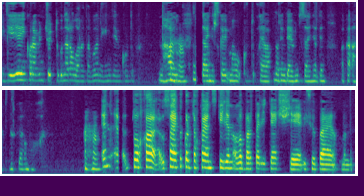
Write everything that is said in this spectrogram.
идея ин көрөбүн чөт тугунар олар табы неген деби курдук. Наха Ага. дизайнерской мал курдук хаябаппын, олен бэбин дизайнер ден пока атынар кыягым хох. Эн тоқа сайка көрдөккө эн стилен ола бартали тәшше үшө ба мындык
